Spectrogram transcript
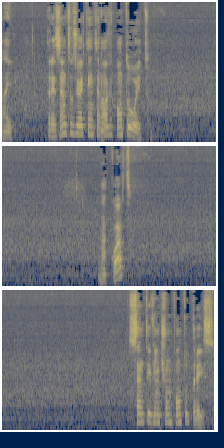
Aí, 389.8. Na quarta, 121.3.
